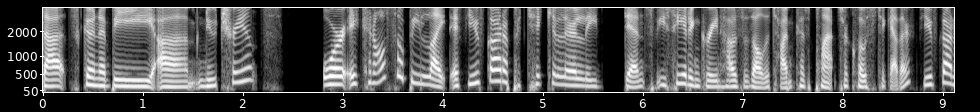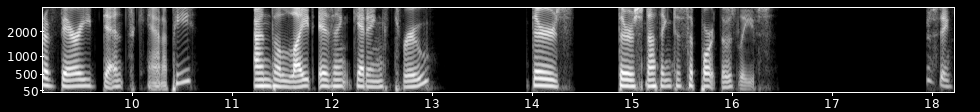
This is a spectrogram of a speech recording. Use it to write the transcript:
That's going to be um, nutrients, or it can also be light. If you've got a particularly dense, you see it in greenhouses all the time because plants are close together. If you've got a very dense canopy and the light isn't getting through, there's there's nothing to support those leaves. Interesting.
